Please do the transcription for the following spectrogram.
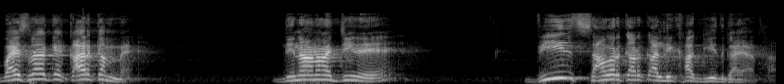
वायसराय के कार्यक्रम में दीनानाथ जी ने वीर सावरकर का लिखा गीत गाया था।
